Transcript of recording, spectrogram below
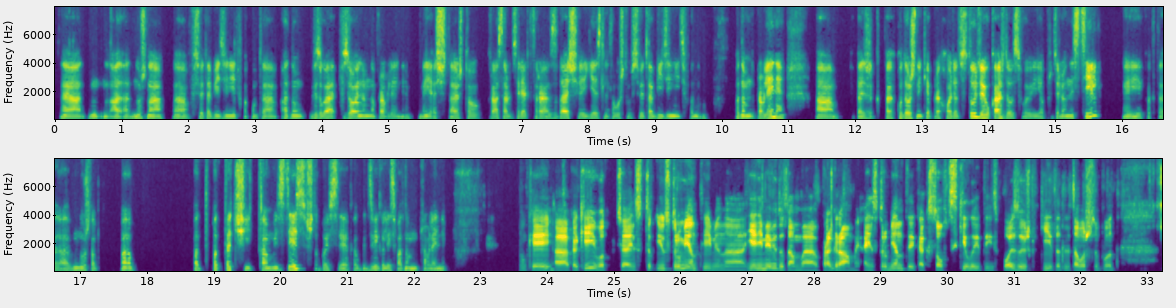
а, нужно все это объединить в каком-то одном визуальном направлении. Я считаю, что как раз арт-директора задача есть для того, чтобы все это объединить в одном, в одном направлении. Опять же, когда художники приходят в студию, у каждого свой определенный стиль, и как-то нужно под, подточить там и здесь, чтобы все как бы двигались в одном направлении. Окей, okay. а какие вот у тебя инстру- инструменты именно, я не имею в виду там э, программы, а инструменты как софт-скиллы ты используешь какие-то для того, чтобы вот,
